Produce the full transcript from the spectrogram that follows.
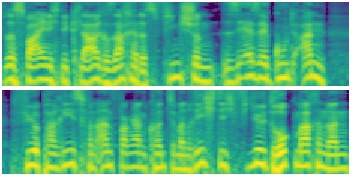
das war eigentlich eine klare Sache. Das fing schon sehr, sehr gut an. Für Paris von Anfang an konnte man richtig viel Druck machen. Man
